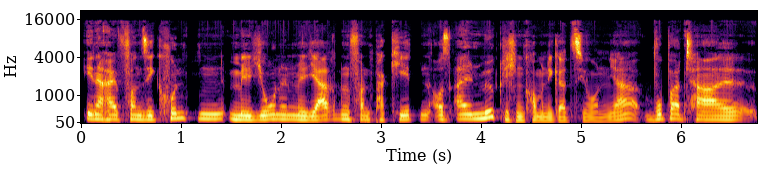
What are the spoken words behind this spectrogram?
innerhalb von Sekunden Millionen, Milliarden von Paketen aus allen möglichen Kommunikationen, ja, Wuppertal,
